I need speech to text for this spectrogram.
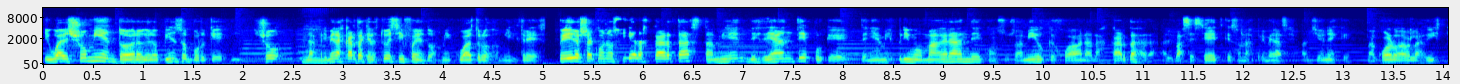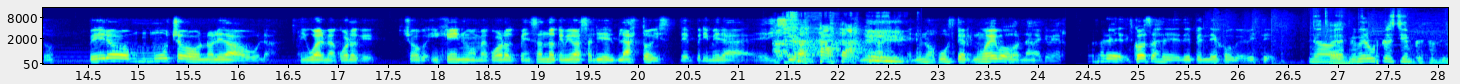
Igual yo miento ahora que lo pienso porque yo las Mm. primeras cartas que las tuve sí fue en 2004 2003. Pero ya conocía las cartas también desde antes porque tenía mis primos más grandes con sus amigos que jugaban a las cartas, al- al base set, que son las primeras expansiones que me acuerdo de haberlas visto. Pero mucho no le daba bola. Igual me acuerdo que yo ingenuo me acuerdo pensando que me iba a salir el Blastoise de primera edición en, unos boosters nuevos, nada que ver. Cosas de, pendejo que, viste. No, Sí. el primer booster siempre es así.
